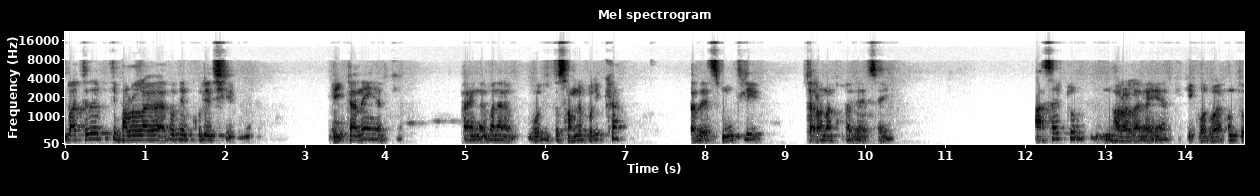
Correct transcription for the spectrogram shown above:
বাচ্চাদের প্রতি ভালো লাগা এতদিন করেছি এই টানেই আর কি। তাই না মানে ওদের তো সামনে পরীক্ষা, তাদের স্মুথলি চালনা করা যায় সেই। আশা একটু ভালো লাগাই আর কি করব, এখন তো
